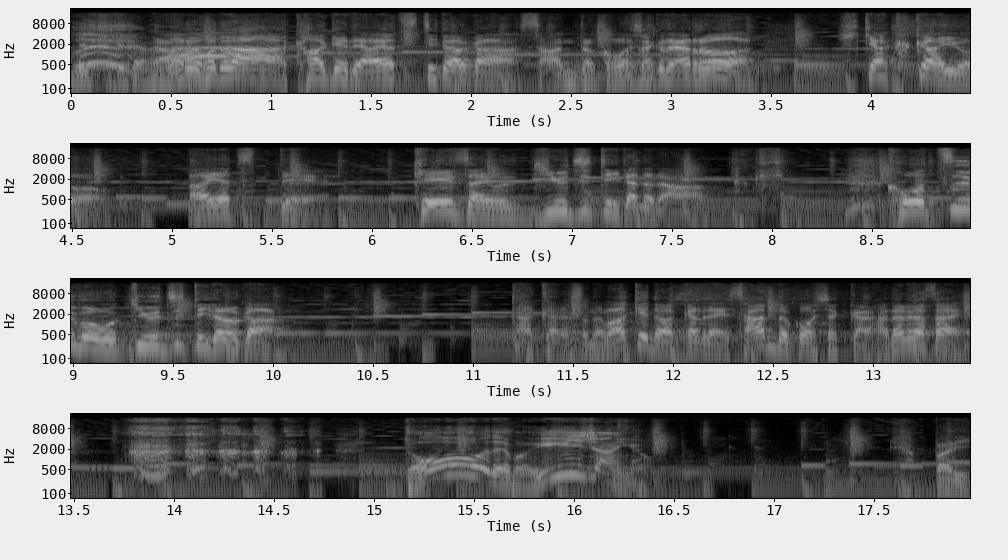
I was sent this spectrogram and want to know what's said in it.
被ってたの なるほどな。影で操っていたのかサンド公爵だろ飛脚界を操って経済を牛耳っていたんだ。な交通網を牛耳っていたのか。だからそのわけのわからないサンド公爵から離れなさい。どうでもいいじゃんよ。やっぱり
